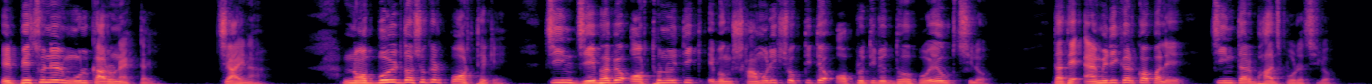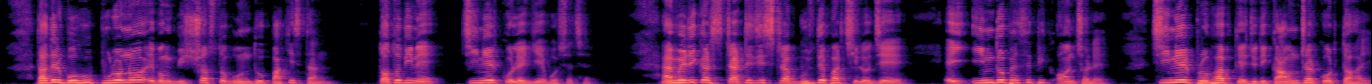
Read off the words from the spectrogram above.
এর পেছনের মূল কারণ একটাই, চায়না। নব্বইয়ের দশকের পর থেকে চীন যেভাবে অর্থনৈতিক এবং সামরিক শক্তিতে অপ্রতিরোধ হয়ে উঠছিল, তাতে আমেরিকার কপালে চিন্তার ভাঁজ পড়েছিল। তাদের বহু পুরনো এবং বিশ্বস্ত বন্ধু পাকিস্তান ততদিনে চীনের কোলে গিয়ে বসেছে। আমেরিকার স্ট্র্যাটেজিস্টরা বুঝতে পারছিল যে এই ইন্দো প্যাসিফিক অঞ্চলে চীনের প্রভাবকে যদি কাউন্টার করতে হয়,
